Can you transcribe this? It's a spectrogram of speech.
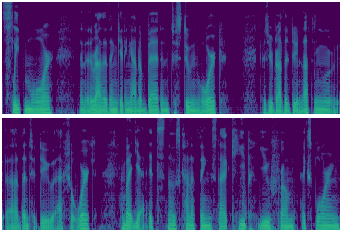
sleep more, and uh, rather than getting out of bed and just doing work, because you'd rather do nothing uh, than to do actual work. But yeah, it's those kind of things that keep you from exploring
